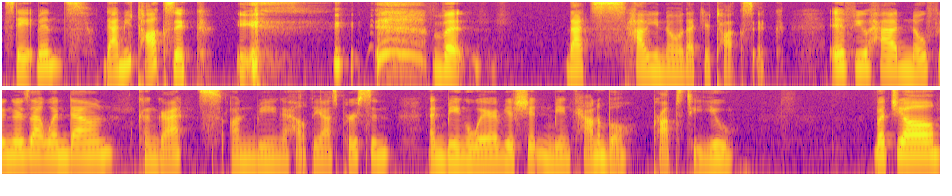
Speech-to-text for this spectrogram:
statements, damn you toxic. but that's how you know that you're toxic. If you had no fingers that went down, congrats on being a healthy ass person and being aware of your shit and being accountable. Props to you. But y'all,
